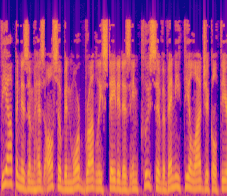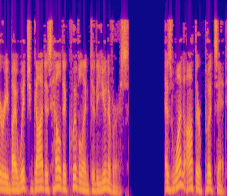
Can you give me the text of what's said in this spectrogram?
Theopanism has also been more broadly stated as inclusive of any theological theory by which God is held equivalent to the universe. As one author puts it,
